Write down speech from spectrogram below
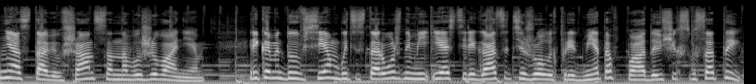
не оставив шанса на выживание. Рекомендую всем быть осторожными и остерегаться тяжелых предметов, падающих с высоты.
